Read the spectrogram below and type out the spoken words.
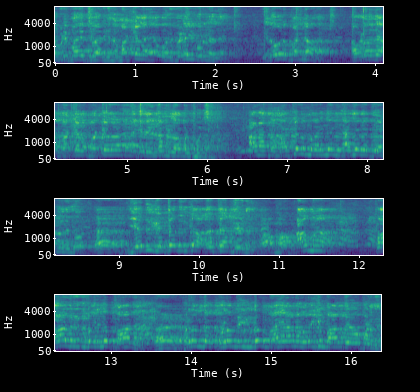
எப்படி போயிடுச்சு பாருங்க இந்த மக்களை ஒரு விளை பொருள் இல்லை ஏதோ ஒரு பண்டம் அவ்வளவுதான். மக்களை மக்களா நினைக்கிற எண்ணம் இல்லாமல் போச்சு. ஆனா அந்த மக்களும் பாருங்க நல்லதை தேடுறது இல்லை. எது கெட்டது இருக்கோ அதைத்தான் தேடுது. ஆமா. ஆமா. பால் இருக்கு பாருங்க பால். பிறந்த குழந்தை முதல் மயான வரைக்கும் பால் தேவைப்படுது.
